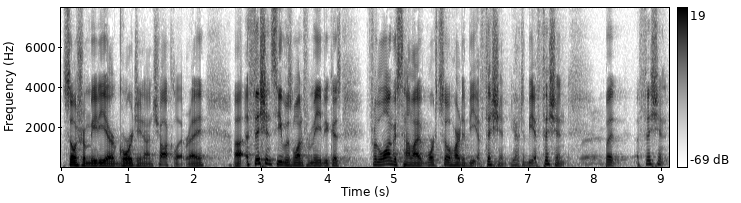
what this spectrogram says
social media or gorging on chocolate right? Uh, efficiency was one for me because for the longest time I worked so hard to be efficient. You have to be efficient, right. but efficient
